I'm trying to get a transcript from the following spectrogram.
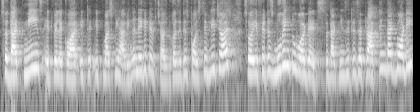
So that means it will acquire it it must be having a negative charge because it is positively charged. So if it is moving toward it so that means it is attracting that body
